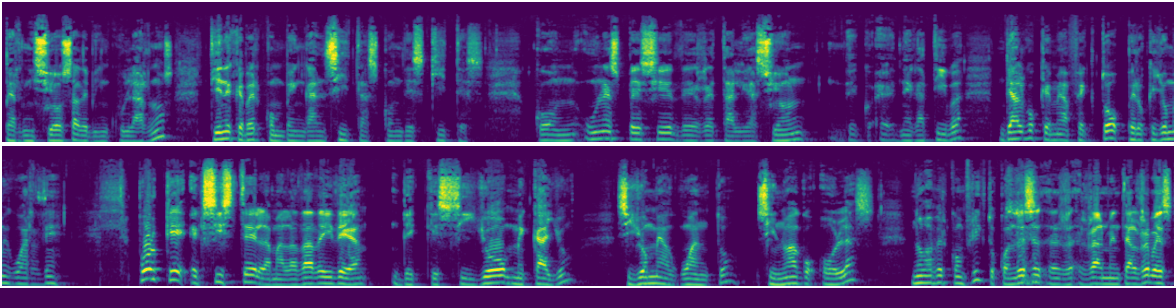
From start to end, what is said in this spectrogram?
perniciosa de vincularnos, tiene que ver con vengancitas, con desquites, con una especie de retaliación eh, negativa de algo que me afectó, pero que yo me guardé. Porque existe la malhadada idea de que si yo me callo, si yo me aguanto, si no hago olas, no va a haber conflicto. Cuando es eh, realmente al revés,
